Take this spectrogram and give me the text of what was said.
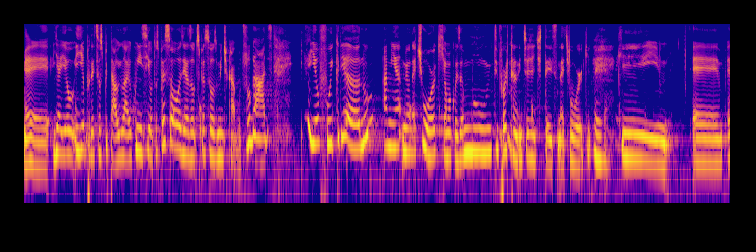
É, e aí eu ia para esse hospital e lá eu conhecia outras pessoas e as outras pessoas me indicavam outros lugares. E aí eu fui criando a minha meu network, que é uma coisa muito importante a gente ter esse network, que é, é,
